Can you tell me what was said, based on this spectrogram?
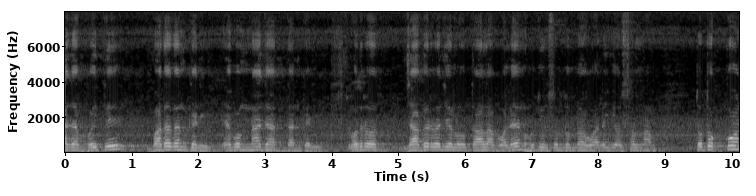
আজাব হইতে বাধাদানকারী এবং নাজাদ দানকারী। হজরত জাবের রাজিয়াল তালা বলেন, হুজুর সাল্লাহ আলাইসাল্লাম ততক্ষণ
